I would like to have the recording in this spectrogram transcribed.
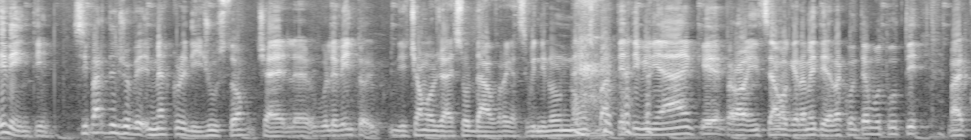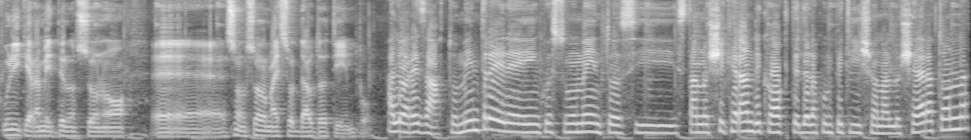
Eventi, si parte giove- mercoledì, giusto? Cioè l'evento, diciamolo già, è sold out ragazzi, quindi non, non sbattetevi neanche, però iniziamo chiaramente, raccontiamo tutti, ma alcuni chiaramente non sono, eh, sono, sono ormai sold out da tempo. Allora esatto, mentre in questo momento si stanno shakerando i cocktail della competition allo Sheraton,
